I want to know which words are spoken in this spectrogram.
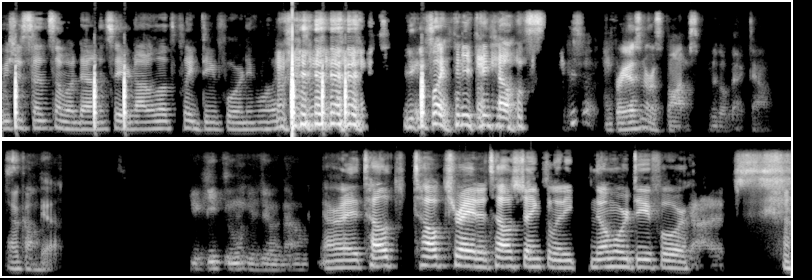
we should send someone down and say you're not allowed to play D4 anymore. you can play anything else. Bray hasn't responded. so I'm go back down. Okay. Yeah. You keep doing what you're doing now. All right, tell tell Trey to tell Shankland no more D4. Got it.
